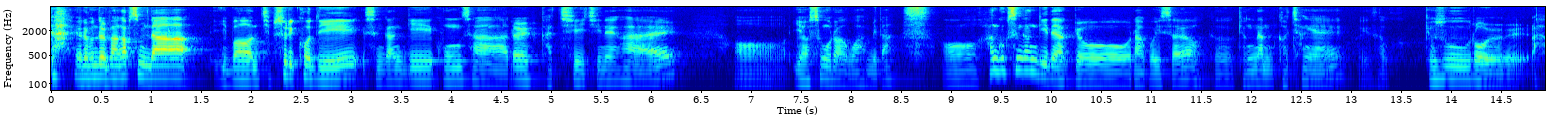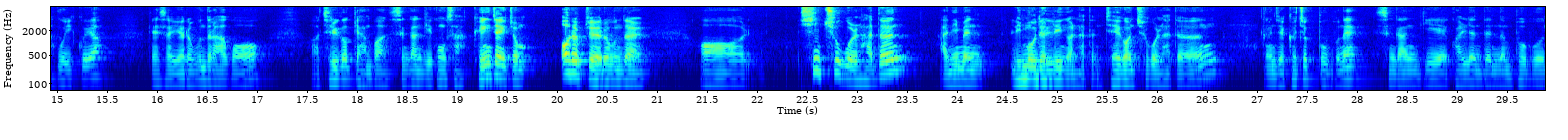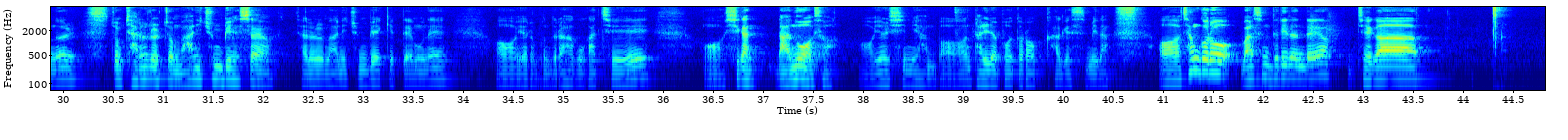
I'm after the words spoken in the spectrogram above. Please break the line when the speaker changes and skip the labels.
자, 여러분들 반갑습니다. 이번 집수리 코디 승강기 공사를 같이 진행할 어, 여승우라고 합니다. 어, 한국승강기대학교라고 있어요. 그 경남 거창에 거기서 교수를 하고 있고요. 그래서 여러분들하고 어, 즐겁게 한번 승강기 공사 굉장히 좀 어렵죠, 여러분들. 어, 신축을 하든 아니면 리모델링을 하든 재건축을 하든 이제 그쪽 부분에 승강기에 관련되는 부분을 좀 자료를 좀 많이 준비했어요. 자료를 많이 준비했기 때문에 어, 여러분들하고 같이 어, 시간 나누어서 어, 열심히 한번 달려보도록 하겠습니다. 어, 참고로 말씀드리는데요. 제가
